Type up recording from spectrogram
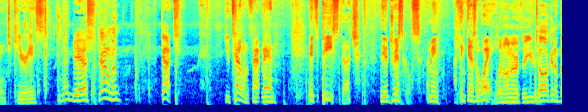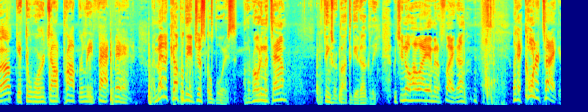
Ain't you curious? I guess. Gentlemen, Dutch, you tell him, fat man. It's peace, Dutch. The O'Driscolls. I mean, I think there's a way. what on earth are you talking about? Get the words out properly, fat man. I met a couple of the O'Driscoll boys on the road into town, and things were about to get ugly. But you know how I am in a fight, huh? like a corner tiger.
